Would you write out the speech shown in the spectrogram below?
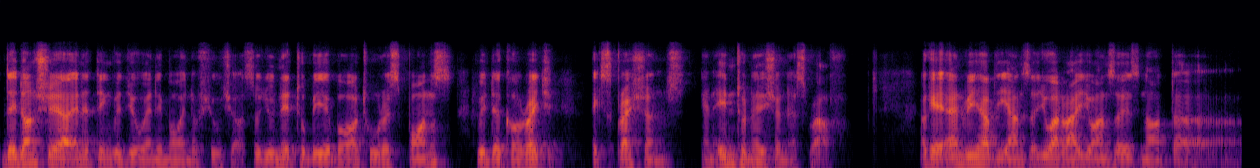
they don't share anything with you anymore in the future. So you need to be able to respond with the correct expressions and intonation as well. Okay, and we have the answer. You are right. Your answer is not uh,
